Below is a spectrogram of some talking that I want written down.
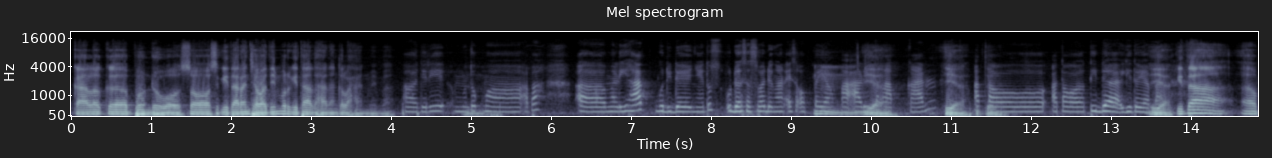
Kalau ke Bondowoso sekitaran Jawa Timur kita lahan ke lahan memang. Uh, jadi untuk Hmm. me- apa uh, melihat budidayanya itu s- udah sesuai dengan SOP yang Hmm, Pak Ali iya. terapkan Iya, betul. atau atau tidak gitu ya Pak? Iya, kita eh,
